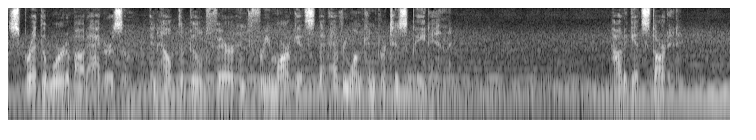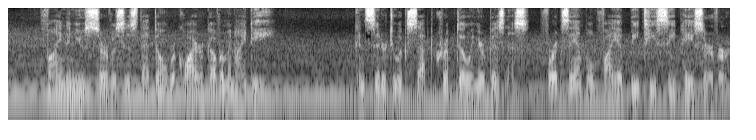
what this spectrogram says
Spread the word about agorism and help to build fair and free markets that everyone can participate in. How to get started. Find and use services that don't require government ID consider to accept crypto in your business, for example via BTC Pay server,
